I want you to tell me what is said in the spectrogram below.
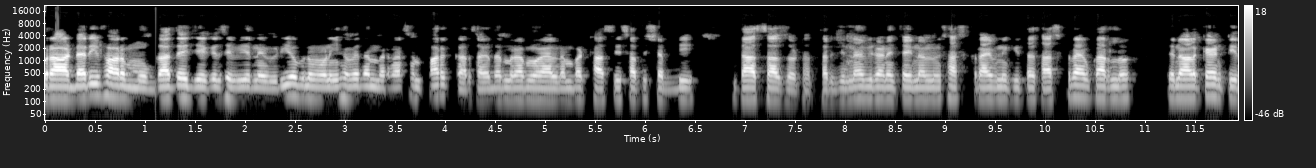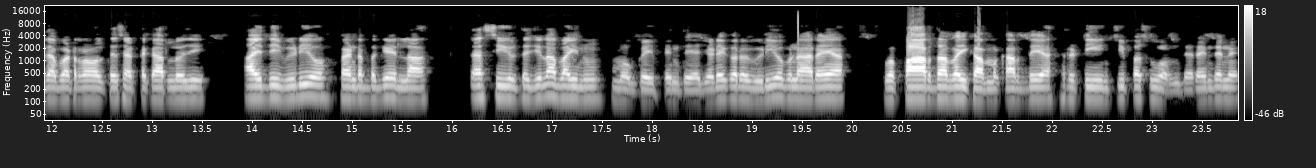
Brar dairy farm Moga ਤੇ। ਜੇ ਕਿਸੇ ਵੀਰ ਨੇ ਵੀਡੀਓ ਬਣਵਾਉਣੀ ਹੋਵੇ ਤਾਂ ਮੇਰੇ ਨਾਲ ਸੰਪਰਕ ਕਰ ਸਕਦਾ। ਮੇਰਾ ਮੋਬਾਈਲ ਨੰਬਰ 8876 10778 ਜਿਨ੍ਹਾਂ ਵੀਰਾਂ ਨੇ ਚੈਨਲ ਨੂੰ ਸਬਸਕ੍ਰਾਈਬ ਨਹੀਂ ਕੀਤਾ ਸਬਸਕ੍ਰਾਈਬ ਕਰ ਲਓ ਤੇ ਨਾਲ ਘੰਟੀ ਦਾ ਬਟਨ ਆਲ ਤੇ ਸੈੱਟ ਕਰ ਲਓ ਜੀ। ਅੱਜ ਦੀ ਵੀਡੀਓ ਪਿੰਡ ਬਘੇਲਾ ਤਹਿਸੀਲ ਤੇ ਜ਼ਿਲ੍ਹਾ ਬਾਈ ਨੂੰ ਮੋਗਾ ਹੀ ਪੈਂਦੇ ਆ। ਜਿਹੜੇ ਘਰੋਂ ਵੀਡੀਓ ਬਣਾ ਰਹੇ ਆ, ਵਪਾਰ ਦਾ ਬਾਈ ਕੰਮ ਕਰਦੇ ਆ ਰੁਟੀਨ 'ਚ ਹੀ ਪਸ਼ੂ ਆਉਂਦੇ ਰਹਿੰਦੇ ਨੇ।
